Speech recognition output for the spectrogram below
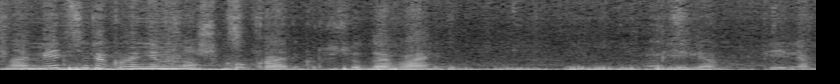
Наметили, говорю, немножко убрать. Говорю, все, давай. Пилим, пилим.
